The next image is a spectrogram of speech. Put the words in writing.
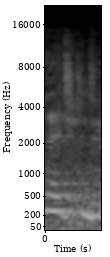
Legendary.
